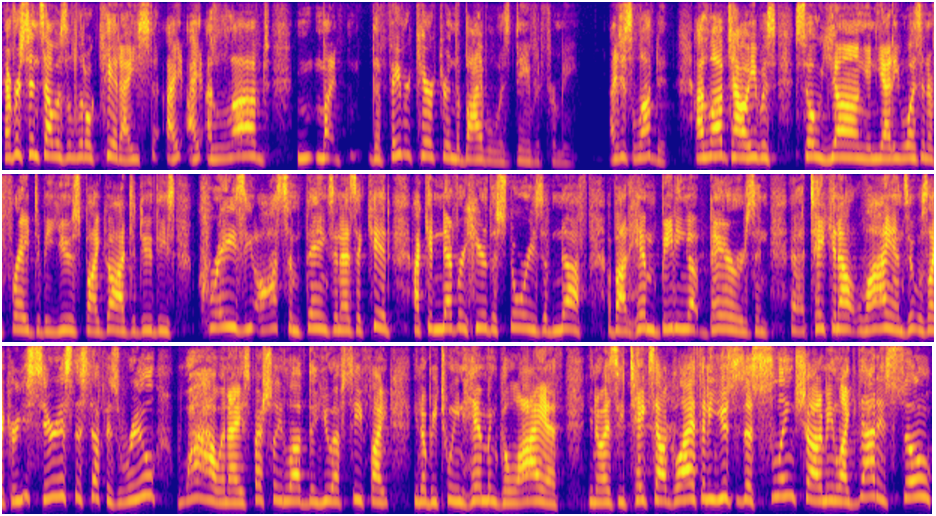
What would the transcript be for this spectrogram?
Ever since I was a little kid, I, used to, I, I, I loved my, the favorite character in the Bible was David for me. I just loved it. I loved how he was so young and yet he wasn't afraid to be used by God to do these crazy, awesome things. And as a kid, I could never hear the stories enough about him beating up bears and uh, taking out lions. It was like, are you serious? This stuff is real? Wow. And I especially loved the UFC fight, you know, between him and Goliath, you know, as he takes out Goliath and he uses a slingshot. I mean, like, that is so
